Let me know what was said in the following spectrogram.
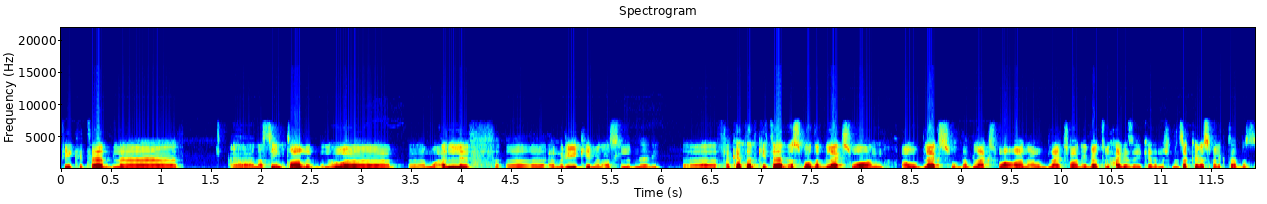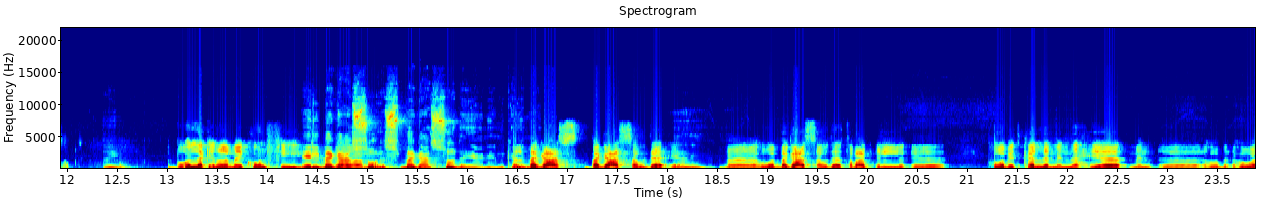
في كتاب لنسيم طالب اللي هو مؤلف أمريكي من أصل لبناني. فكتب كتاب اسمه The Black Swan أو black the Black Swan أو Black Swan event ولا حاجة زي كده مش متذكر اسم الكتاب بالظبط. أيوه بقول لك إنه لما يكون في البجعة السو... البجعة السوداء يعني البجعة البجعه السوداء يعني. فهو البجعه السوداء طبعا ال... هو بيتكلم من ناحية من هو هو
